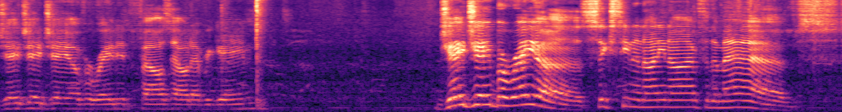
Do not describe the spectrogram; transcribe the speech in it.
JJJ overrated, fouls out every game. JJ Barea, 16 to 99 for the Mavs.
